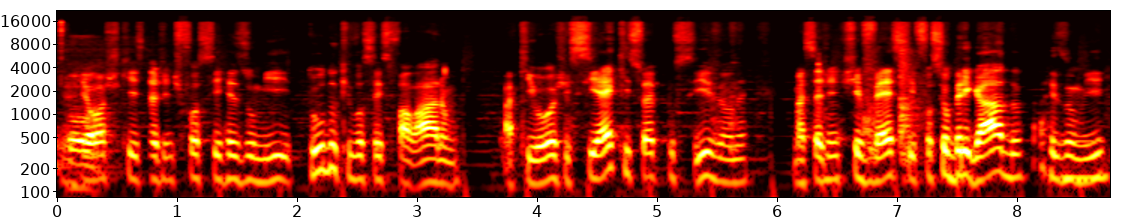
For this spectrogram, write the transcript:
Boa. Eu acho que se a gente fosse resumir tudo que vocês falaram aqui hoje, se é que isso é possível, né? Mas se a gente tivesse, fosse obrigado a resumir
